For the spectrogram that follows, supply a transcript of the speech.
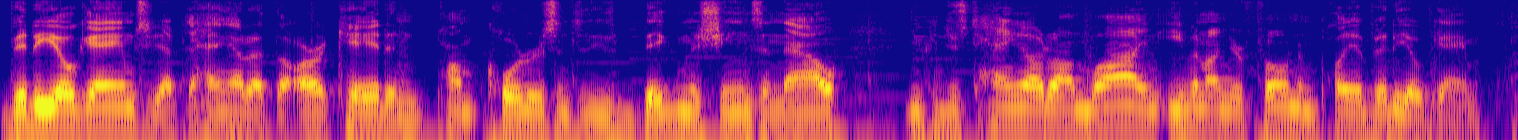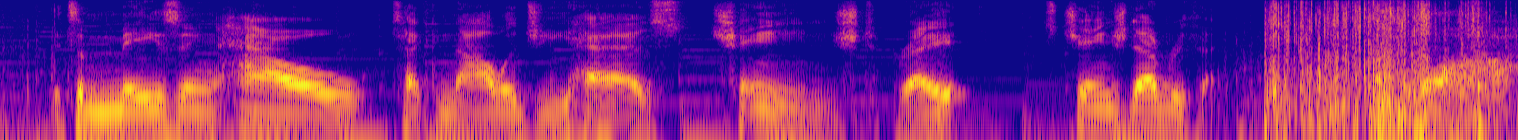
video games, you have to hang out at the arcade and pump quarters into these big machines. And now you can just hang out online, even on your phone, and play a video game. It's amazing how technology has changed, right? It's changed everything. Wow.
